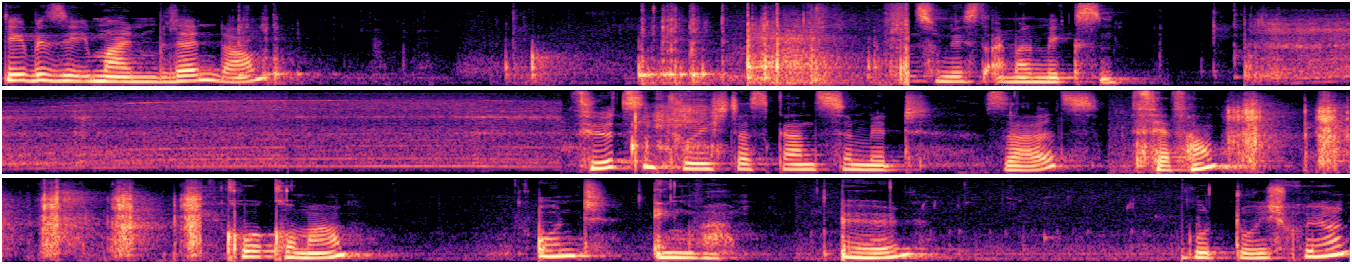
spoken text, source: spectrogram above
gebe sie in meinen Blender. Zunächst einmal mixen. Würzen tue ich das Ganze mit Salz, Pfeffer, Kurkuma und Ingwer. Öl. Gut durchrühren.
